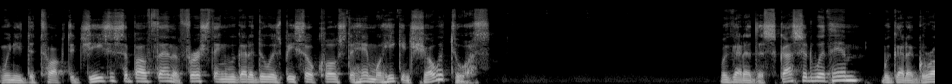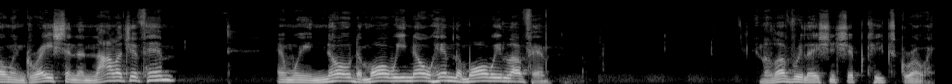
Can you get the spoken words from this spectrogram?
We need to talk to Jesus about them. The first thing we got to do is be so close to Him where He can show it to us. We got to discuss it with Him. We got to grow in grace and the knowledge of Him. And we know the more we know Him, the more we love Him. And the love relationship keeps growing.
